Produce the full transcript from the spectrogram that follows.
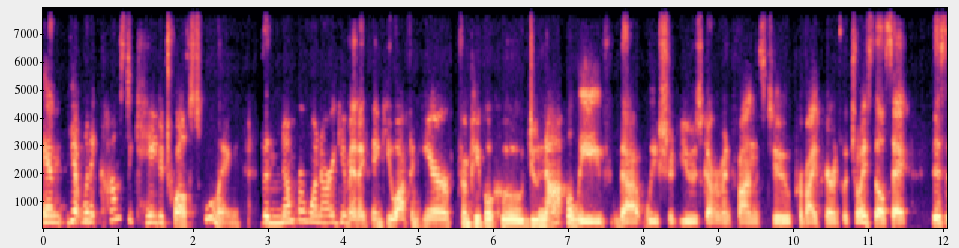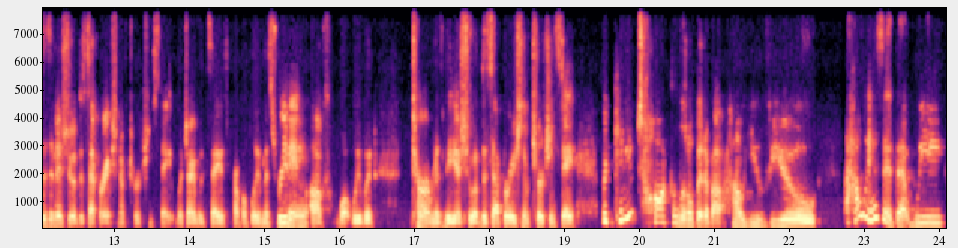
And yet when it comes to k to 12 schooling the number one argument i think you often hear from people who do not believe that we should use government funds to provide parents with choice they'll say this is an issue of the separation of church and state which i would say is probably a misreading of what we would term is the issue of the separation of church and state. But can you talk a little bit about how you view how is it that we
